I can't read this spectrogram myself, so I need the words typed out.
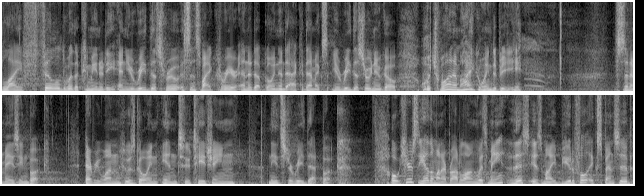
life filled with a community. And you read this through, since my career ended up going into academics, you read this through and you go, which one am I going to be? this is an amazing book. Everyone who's going into teaching needs to read that book. Oh, here's the other one I brought along with me. This is my beautiful, expensive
